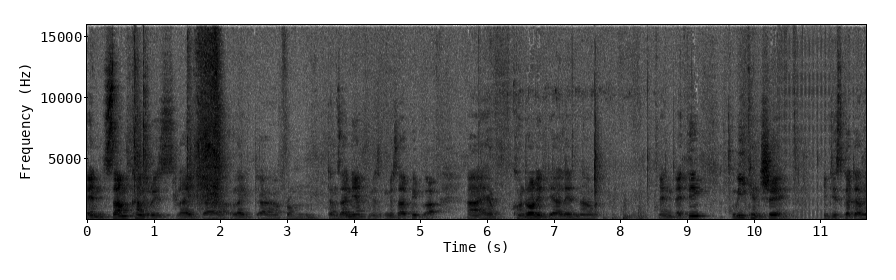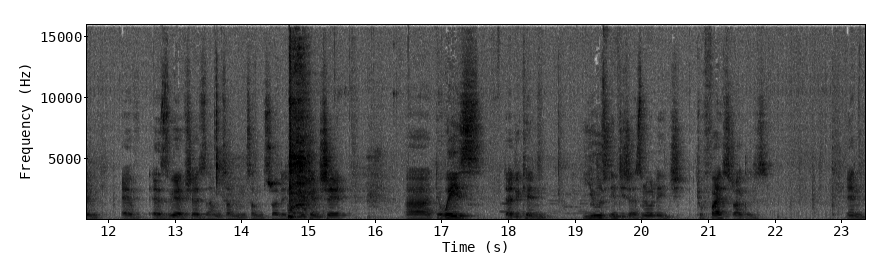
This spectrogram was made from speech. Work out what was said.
And some countries like uh, like uh, from Tanzania, Maasai people uh, uh, have control in their land now, and I think we can share in this gathering as we have shared some some some strategy. We can share uh, the ways that we can use indigenous knowledge to fight struggles, and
